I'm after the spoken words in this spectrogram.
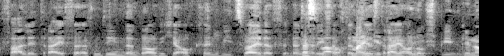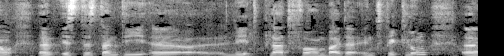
für alle drei veröffentlichen, dann brauche ich ja auch kein Wii 2 dafür. Dann Das kann ich es auch auf der mein PS3 Gedanke. auch noch spielen. Genau. Äh, ist es dann die äh, Lead-Plattform bei der Entwicklung? Äh,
